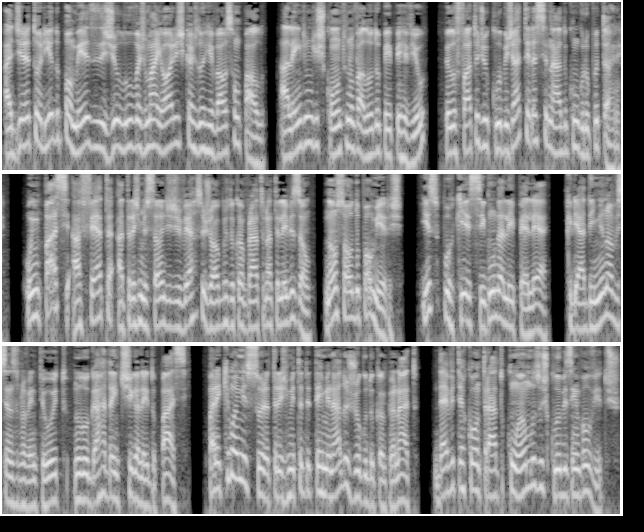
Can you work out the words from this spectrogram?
A diretoria do Palmeiras exigiu luvas maiores que as do rival São Paulo, além de um desconto no valor do pay-per-view, pelo fato de o clube já ter assinado com o Grupo Turner. O impasse afeta a transmissão de diversos jogos do campeonato na televisão, não só o do Palmeiras. Isso porque, segundo a Lei Pelé, criada em 1998, no lugar da antiga Lei do Passe, para que uma emissora transmita determinado jogo do campeonato, deve ter contrato com ambos os clubes envolvidos.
